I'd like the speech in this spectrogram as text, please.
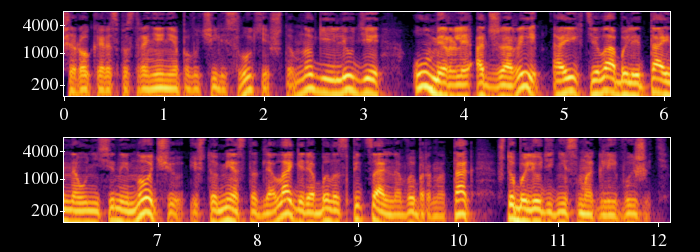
Широкое распространение получили слухи, что многие люди умерли от жары, а их тела были тайно унесены ночью, и что место для лагеря было специально выбрано так, чтобы люди не смогли выжить.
